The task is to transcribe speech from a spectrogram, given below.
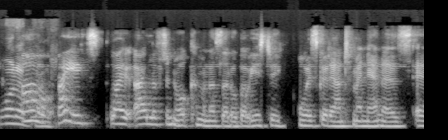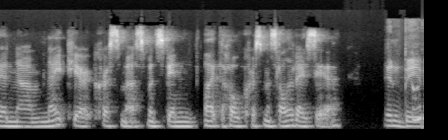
What oh, I used, like I lived in Auckland when I was little, but we used to always go down to my nana's in um, Napier at Christmas. We'd spend like the whole Christmas holidays there. In bare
